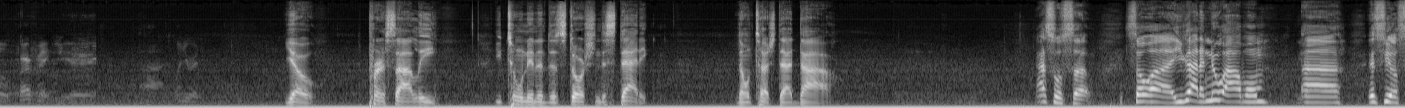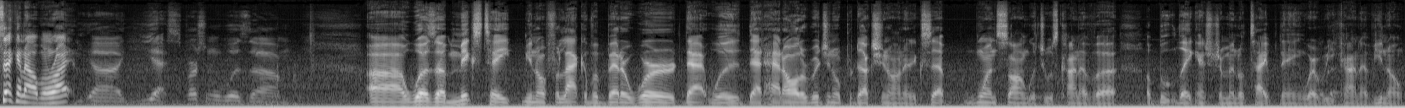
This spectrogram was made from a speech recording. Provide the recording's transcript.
Oh, perfect. Yeah. All right, when you ready. Yo, Prince Ali, you tune in to Distortion 2 Static. Don't touch that dial. That's what's up. So uh, you got a new album. Uh, it's your second album, right? Uh, yes. First one was um, uh, was a mixtape, you know, for lack of a better word, that was that had all original production on it, except one song, which was kind of a, a bootleg instrumental type thing, where we kind of, you know,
